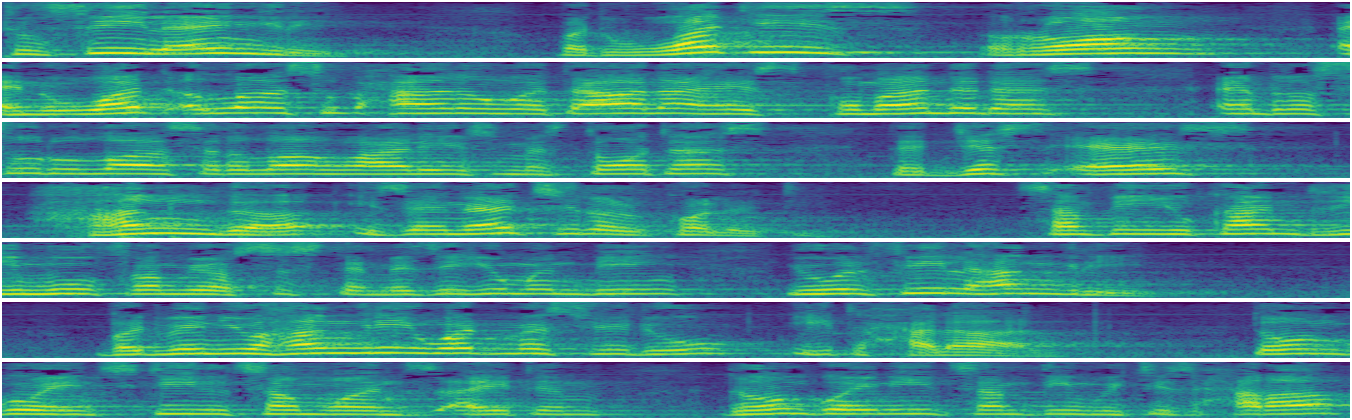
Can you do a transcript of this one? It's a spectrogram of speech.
to feel angry. But what is wrong and what Allah subhanahu wa ta'ala has commanded us and Rasulullah sallallahu alayhi wa has taught us that just as hunger is a natural quality, something you can't remove from your system. As a human being, you will feel hungry. But when you're hungry, what must you do? Eat halal. Don't go and steal someone's item. Don't go and eat something which is haram.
